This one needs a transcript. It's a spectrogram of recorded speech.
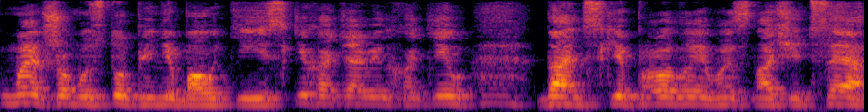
меншому ступені Балтійські, хоча він хотів данські проливи. Значить, це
